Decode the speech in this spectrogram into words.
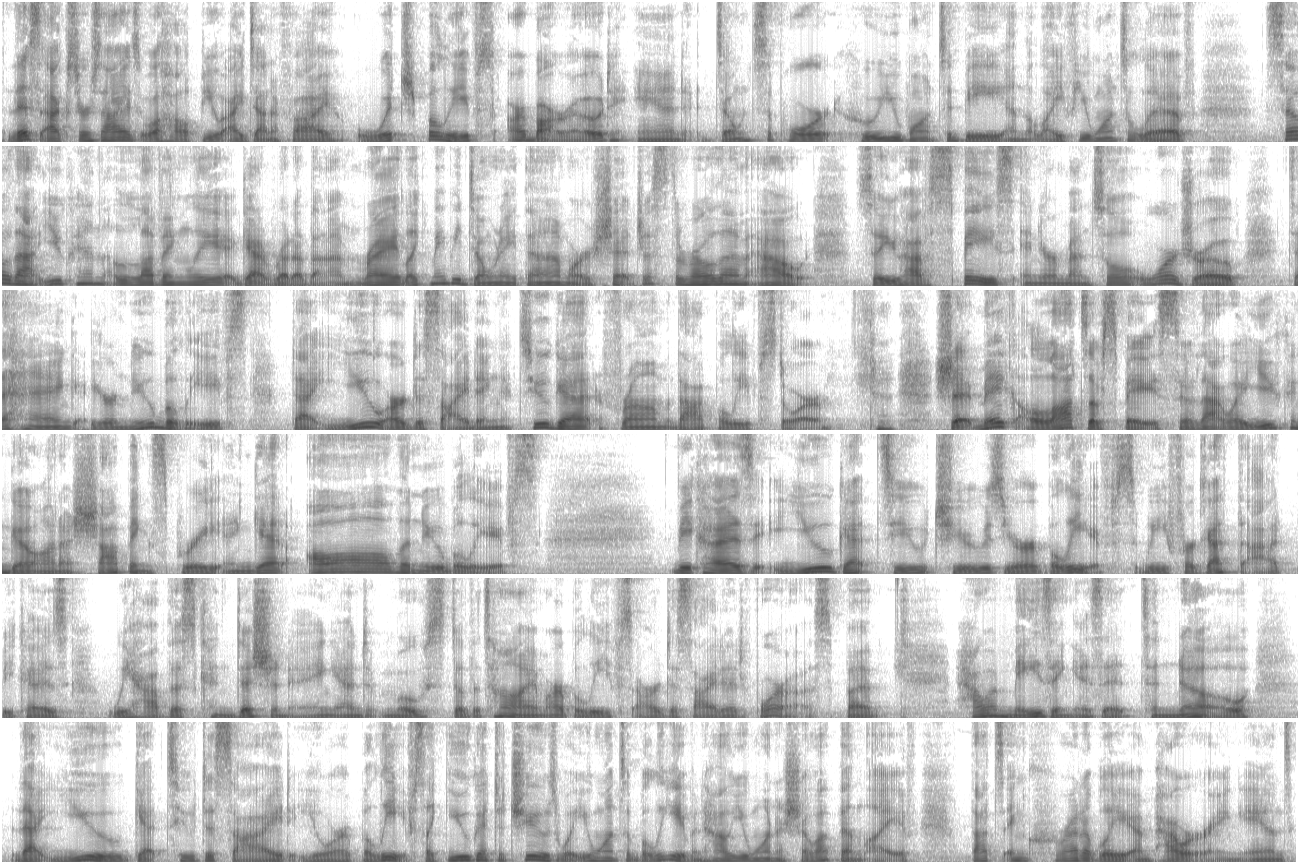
This exercise will help you identify which beliefs are borrowed and don't support who you want to be and the life you want to live so that you can lovingly get rid of them, right? Like maybe donate them or shit, just throw them out so you have space in your mental wardrobe to hang your new beliefs that you are deciding to get from that belief store. Shit, make lots of space so that way you can go on a shopping spree and get all the new beliefs. Because you get to choose your beliefs. We forget that because we have this conditioning, and most of the time, our beliefs are decided for us. But how amazing is it to know that you get to decide your beliefs. Like you get to choose what you want to believe and how you want to show up in life. That's incredibly empowering. And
